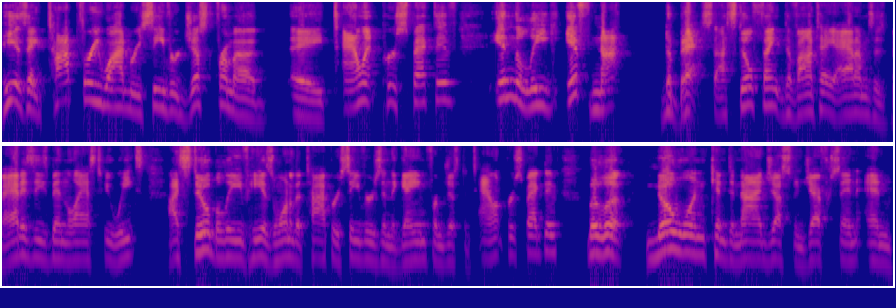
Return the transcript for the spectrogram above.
He is a top three wide receiver just from a, a talent perspective in the league, if not the best. I still think Davante Adams, as bad as he's been the last two weeks, I still believe he is one of the top receivers in the game from just a talent perspective. But look, no one can deny Justin Jefferson. And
